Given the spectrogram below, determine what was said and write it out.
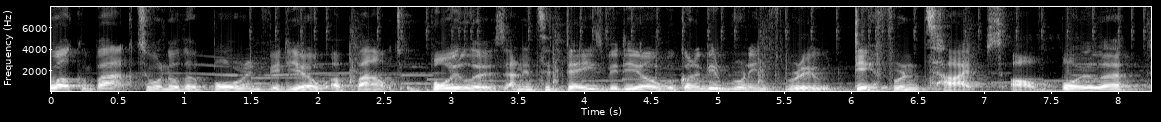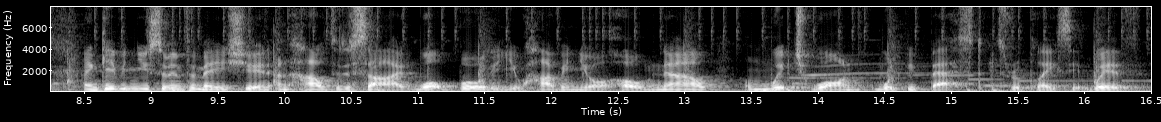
welcome back to another boring video about boilers and in today's video we're going to be running through different types of boiler and giving you some information on how to decide what boiler you have in your home now and which one would be best to replace it with.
